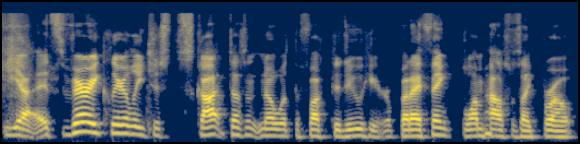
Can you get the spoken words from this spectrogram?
yeah, it's very clearly just Scott doesn't know what the fuck to do here. But I think Blumhouse was like, bro,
